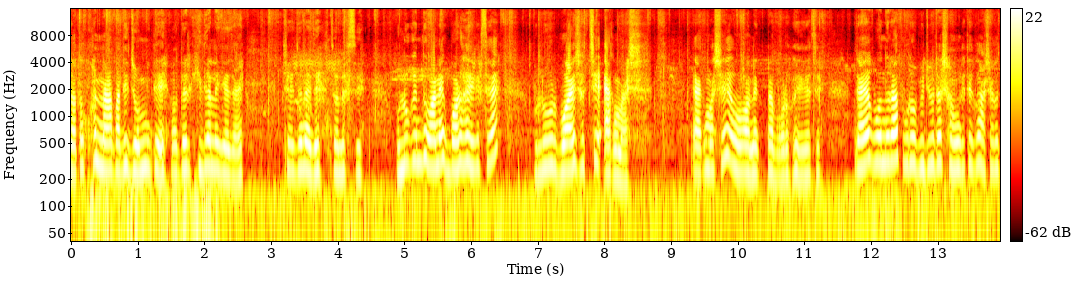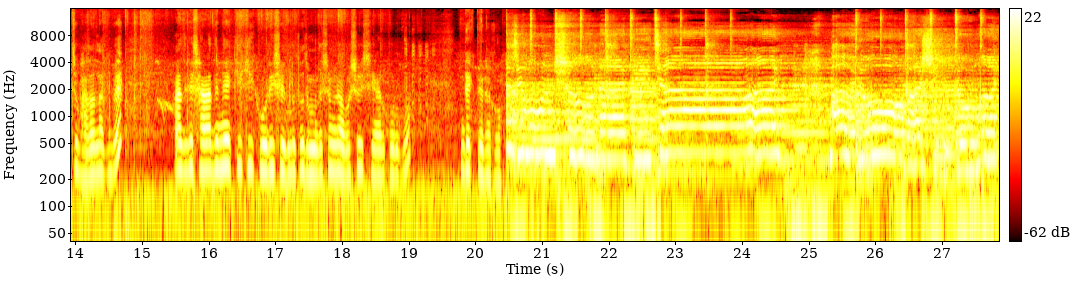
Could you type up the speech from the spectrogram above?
যতক্ষণ না বাঁধি জমিতে, ওদের খিদে লেগে যায়। সেই জন্য যে চলে এসেছি ভুলু কিন্তু অনেক বড় হয়ে গেছে। ভুলুর বয়স হচ্ছে এক মাস। এক মাসে ও অনেকটা বড় হয়ে গেছে। যাই হোক বন্ধুরা, পুরো ভিডিওটার সঙ্গে থেকেও আশা করছি ভালো লাগবে। আজকে সারাদিনে কি কি করি সেগুলো তো তোমাদের সঙ্গে অবশ্যই শেয়ার করব। দেখতে থাকো। ভালোবাসি তোমায়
